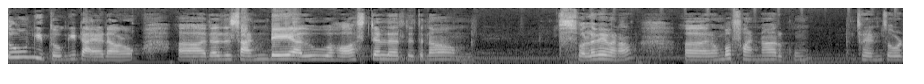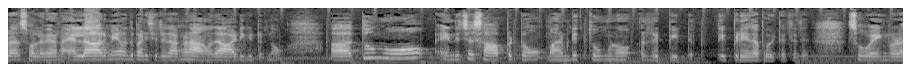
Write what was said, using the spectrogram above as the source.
தூங்கி தூங்கி டயர்டானோம் அதாவது சண்டே அதுவும் ஹாஸ்டலில் இருந்ததுன்னா சொல்லவே வேணாம். ரொம்ப ஃபன்னாக இருக்கும். ஃப்ரெண்ட்ஸோட சொல்லவே வேணாம். எல்லாருமே வந்து படிச்சுட்டு இருந்தாங்க நாங்கள் வந்து ஆடிக்கிட்டு இருந்தோம். தூங்குவோம் எந்திரிச்சு சாப்பிட்டோம் மறுபடியும் தூங்கணும் ரிப்பீட் இப்படியே தான் போயிட்டு இருந்தது. ஸோ எங்களோட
